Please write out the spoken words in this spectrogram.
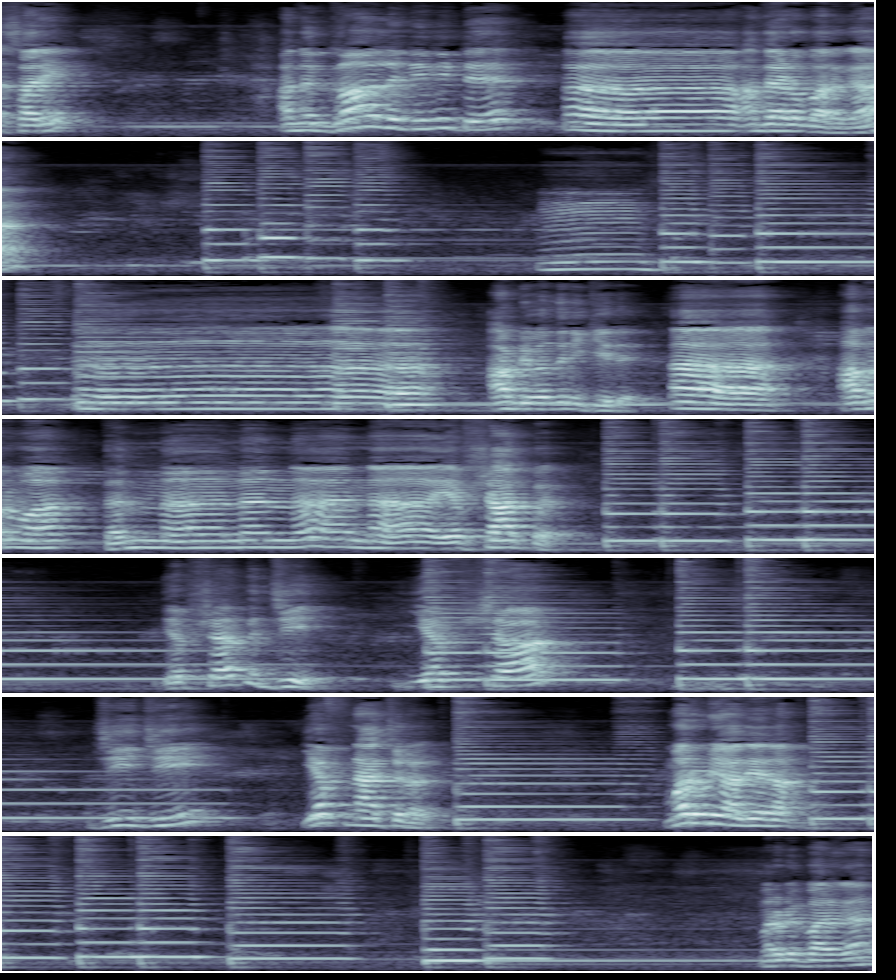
சாரி அந்த கால நின்னுட்டு ஆ, அந்த இடம் பாருங்க. அப்படி வந்து நிற்கிது ஆ, அப்புறமா தன்னா F sharp F sharp G F sharp G G F natural மறுபடியும் அதே தான் மறுபடியும் பாருங்க.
